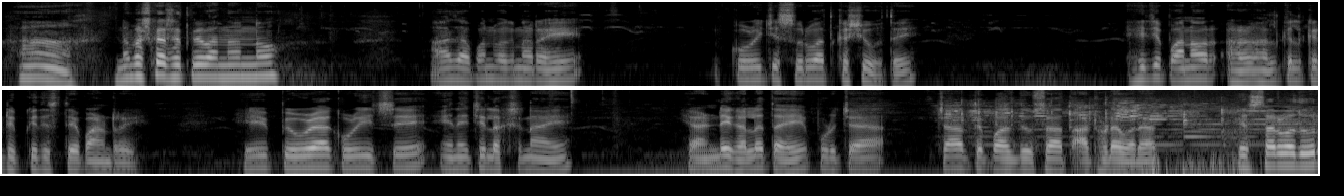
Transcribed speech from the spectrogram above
हां नमस्कार शेतकरी बांधवांनो. आज आपण बघणार आहे कोळीची सुरुवात कशी होते? हे जे पानावर हल हलके हलके ठिपके दिसते पांढरे हे पिवळ्या कोळीचे येण्याचे लक्षणं आहे. हे अंडे घालत आहे पुढच्या चार ते पाच दिवसात आठवड्याभरात. हे सर्व दूर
